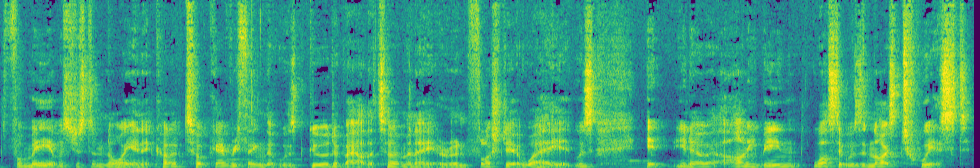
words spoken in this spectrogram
for me, it was just annoying. It kind of took everything that was good about the Terminator and flushed it away. It was, it you know, Arnie being whilst it was a nice twist,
